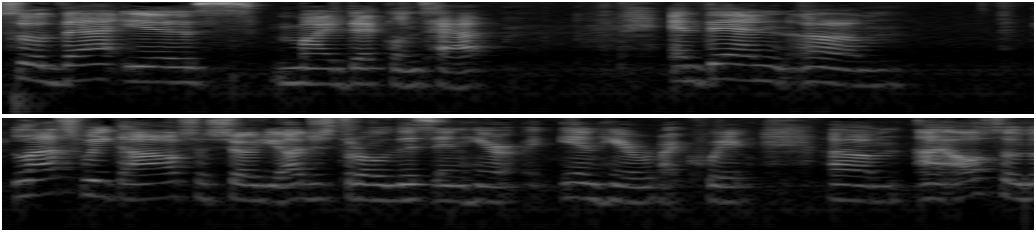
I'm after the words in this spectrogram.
so that is my Declan's hat. And then um, last week I also showed you, I'll just throw this in here in here right quick. Um, I also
